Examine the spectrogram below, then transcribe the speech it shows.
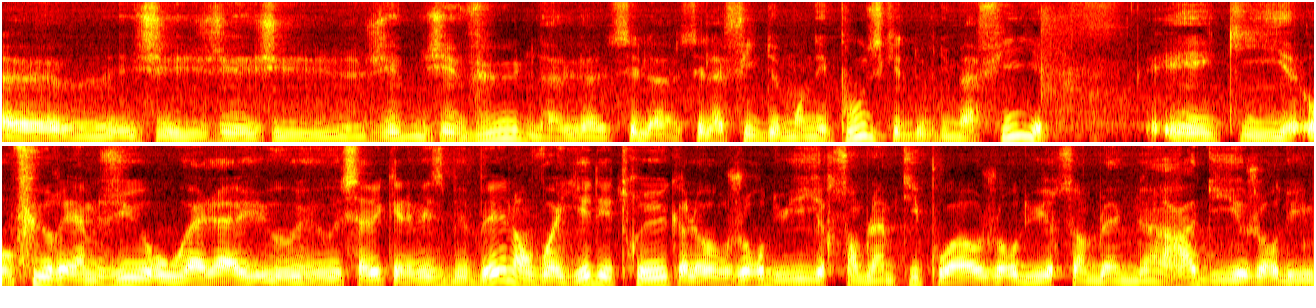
Euh, j'ai vu, c'est la, fille de mon épouse qui est devenue ma fille, et qui, au fur et à mesure où elle, a, savait qu'elle avait ce bébé, elle envoyait des trucs. Alors aujourd'hui, il ressemble à un petit pois, aujourd'hui, il ressemble à un radis, aujourd'hui,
